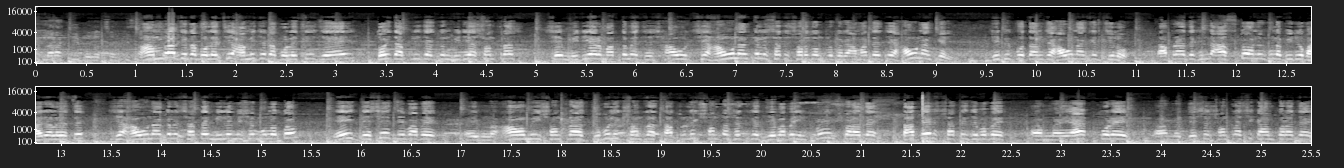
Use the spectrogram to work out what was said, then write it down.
আপনারা কি বলেছেন? আমরা যেটা বলেছি আমি যেটা বলেছি যে তৈত আপনি যে একজন মিডিয়া সন্ত্রাস সে মিডিয়ার মাধ্যমে যে সে হাউন আঙ্কেলের সাথে ষড়যন্ত্র করে আমাদের যে হাউন আঙ্কেল ডিবি প্রধান যে হাউন আঙ্কেল ছিল, আপনারা দেখেন আজকে অনেকগুলো ভিডিও ভাইরাল হয়েছে। সে হাউন আঙ্কেলের সাথে মিলেমিশে মূলত এই দেশে যেভাবে আওয়ামী সন্ত্রাস, যুবলীগ সন্ত্রাস, ছাত্রলীগ সন্ত্রাসের দিকে যেভাবে ইনফ্লুয়েন্স করা যায়, তাদের সাথে যেভাবে অ্যাড করে দেশে সন্ত্রাসী কাম করা যায়,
